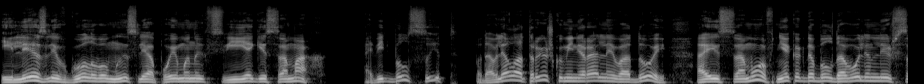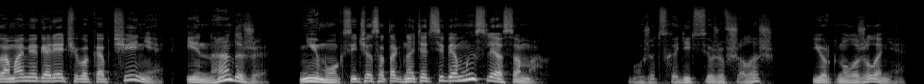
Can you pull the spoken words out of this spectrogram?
И лезли в голову мысли о пойманных в Свияге самах. А ведь был сыт, подавлял отрыжку минеральной водой, а из самов некогда был доволен лишь самами горячего копчения. И надо же, не мог сейчас отогнать от себя мысли о самах. «Может, сходить все же в шалаш?» — юркнуло желание.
